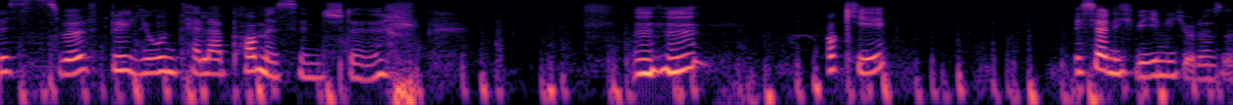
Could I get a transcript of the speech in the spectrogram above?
Bis 12 Billionen Teller Pommes hinstellen. mhm. Okay. Ist ja nicht wenig oder so.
